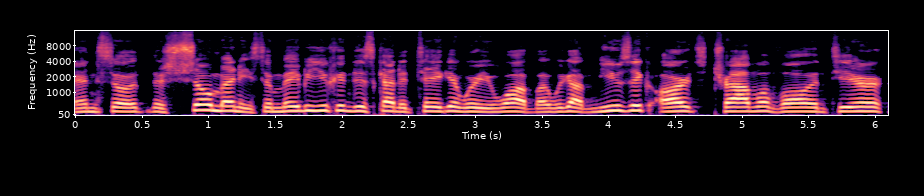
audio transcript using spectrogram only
And so there's so many. So maybe you can just kind of take it where you want. But we got music, arts, travel, volunteer,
